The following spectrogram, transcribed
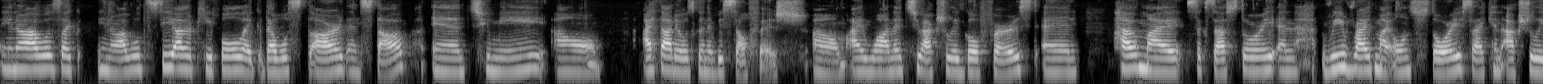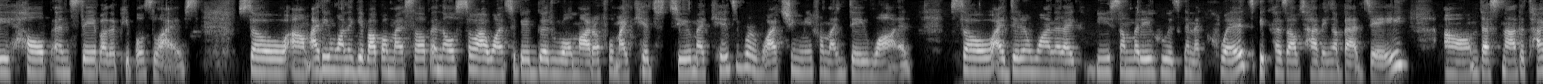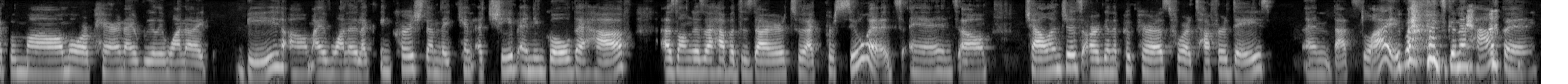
you know i was like you know i will see other people like that will start and stop and to me um i thought it was going to be selfish. Um i wanted to actually go first and have my success story and rewrite my own story so I can actually help and save other people's lives. So um, I didn't want to give up on myself. And also, I want to be a good role model for my kids too. My kids were watching me from like day one. So I didn't want to like be somebody who is going to quit because I was having a bad day. Um, that's not the type of mom or parent I really want to like be um, i want to like encourage them they can achieve any goal they have as long as i have a desire to like pursue it and um, challenges are going to prepare us for tougher days and that's life it's going to happen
